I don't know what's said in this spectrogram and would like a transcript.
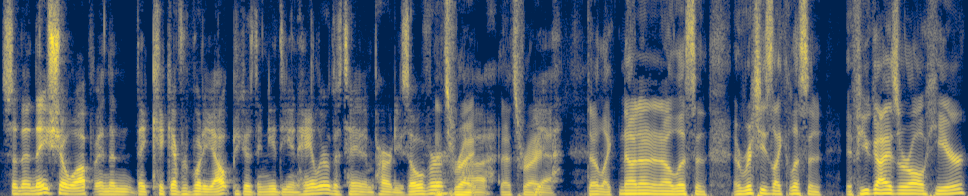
So then they show up and then they kick everybody out because they need the inhaler. The tan party's over. that's right. Uh, that's right. yeah. They're like, no, no, no, no. Listen, and Richie's like, listen. If you guys are all here,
